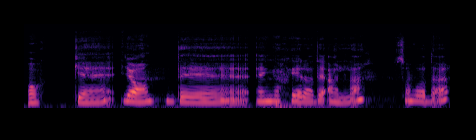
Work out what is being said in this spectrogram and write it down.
Och eh, ja, det engagerade alla som var där,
